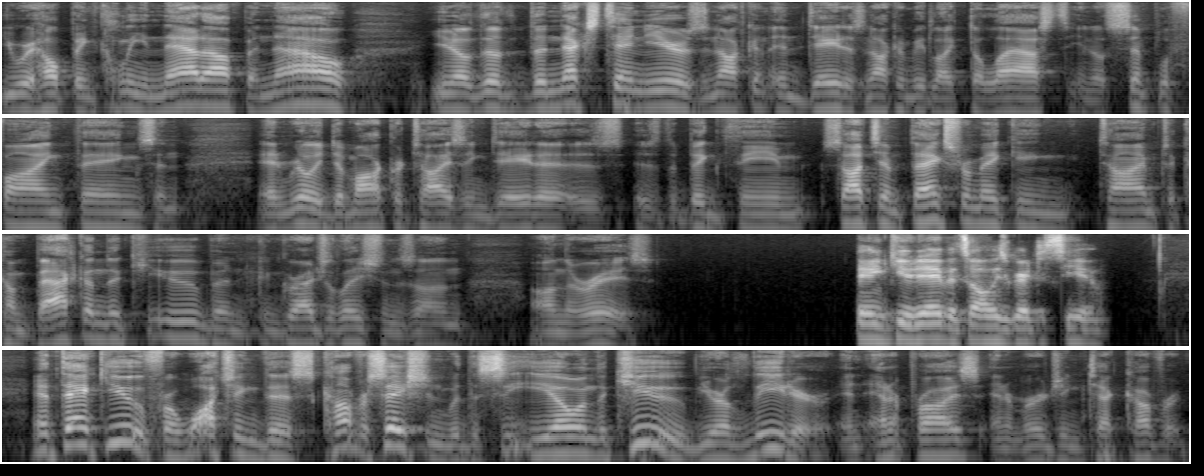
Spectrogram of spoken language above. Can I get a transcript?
you were helping clean that up. And now, you know, the, the next 10 years not going in data is not going to be like the last, you know, simplifying things and, and really democratizing data is, is the big theme. Satya, thanks for making time to come back on theCUBE and congratulations on, on the raise. Thank you, Dave. It's always great to see you. And thank you for watching this conversation with the CEO and theCUBE, your leader in enterprise and emerging tech coverage.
